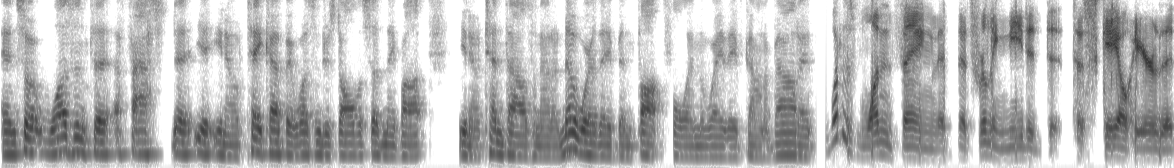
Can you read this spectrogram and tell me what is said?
and so it wasn't a, a fast, uh, you know, take up. It wasn't just all of a sudden they bought you know 10,000 out of nowhere they've been thoughtful in the way they've gone about it. What is one thing that that's really needed to, to scale here that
